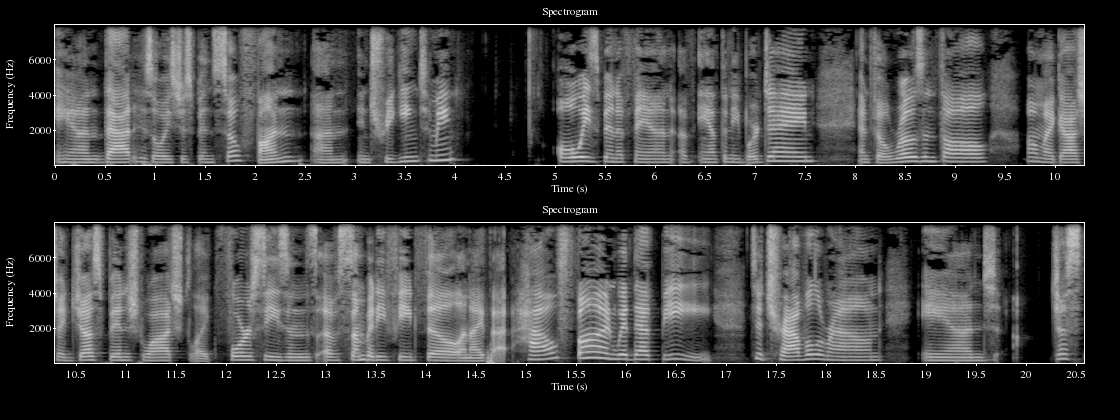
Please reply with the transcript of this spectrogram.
And that has always just been so fun and intriguing to me always been a fan of Anthony Bourdain and Phil Rosenthal. Oh my gosh, I just binged watched like four seasons of Somebody Feed Phil, and I thought, how fun would that be to travel around and just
